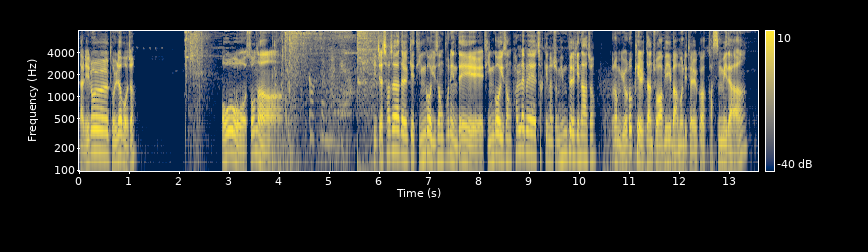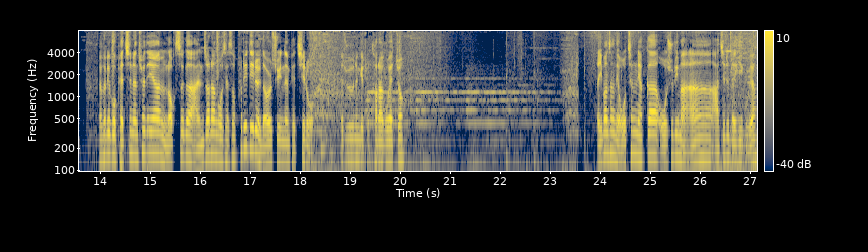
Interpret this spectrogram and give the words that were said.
자 리롤 돌려보죠. 오 소나. 이제 찾아야 될 게 딩거 이성뿐인데 딩거 이성 8레벨 찾기는 좀 힘들긴 하죠. 그럼 요렇게 일단 조합이 마무리될 것 같습니다. 자 그리고 배치는 최대한 럭스가 안전한 곳에서 프리디를 넣을 수 있는 배치로 해주는 게 좋다라고 했죠. 자 이번 상대 오책략과 오슈리마 아지르 덱이고요.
